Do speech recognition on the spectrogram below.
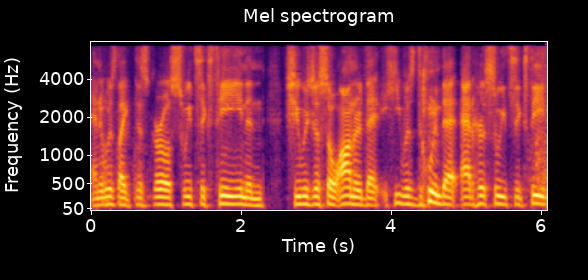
And it was like this girl's sweet 16, and she was just so honored that he was doing that at her sweet 16.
